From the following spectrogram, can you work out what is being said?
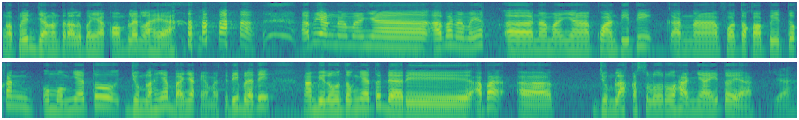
ngeprint jangan terlalu banyak komplain lah ya. Tapi yang namanya apa namanya e, namanya quantity karena fotokopi itu kan umumnya tuh jumlahnya banyak ya Mas. Jadi berarti ngambil untungnya itu dari apa e, jumlah keseluruhannya itu ya. Ya,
